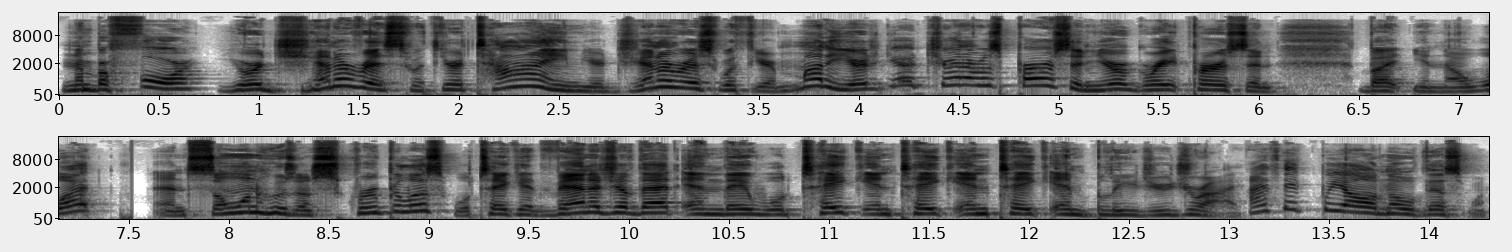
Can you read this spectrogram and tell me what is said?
Number four, you're generous with your time. You're generous with your money. You're, you're a generous person. You're a great person. But you know what? And someone who's unscrupulous will take advantage of that and they will take and take and take and bleed you dry. I think we all know this one.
